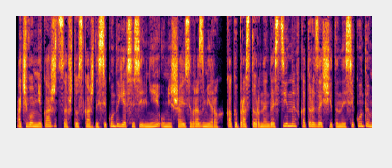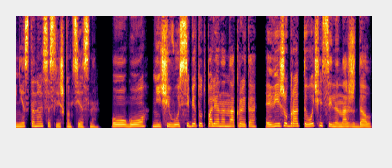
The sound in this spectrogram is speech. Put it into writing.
отчего мне кажется, что с каждой секундой я все сильнее уменьшаюсь в размерах, как и просторная гостиная, в которой за считанные секунды мне становится слишком тесно. «Ого, ничего себе тут поляна накрыта! Вижу, брат, ты очень сильно нас ждал.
